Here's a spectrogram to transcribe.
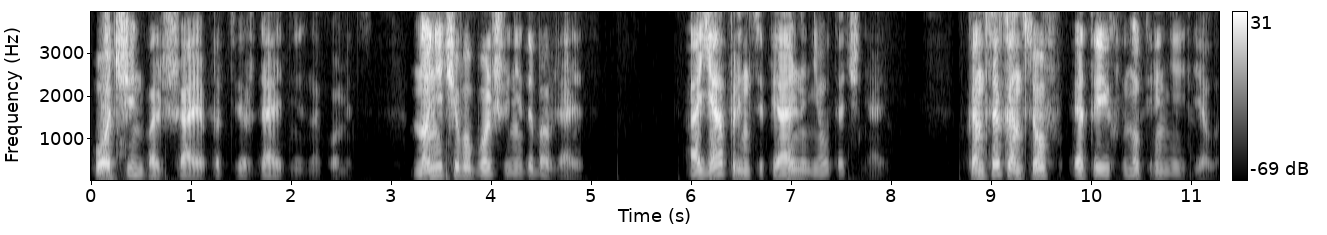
Очень большая, подтверждает незнакомец, но ничего больше не добавляет. А я принципиально не уточняю. В конце концов, это их внутреннее дело.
